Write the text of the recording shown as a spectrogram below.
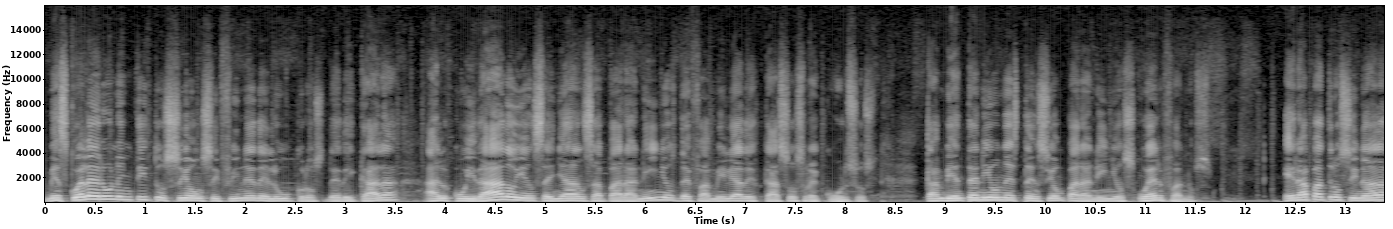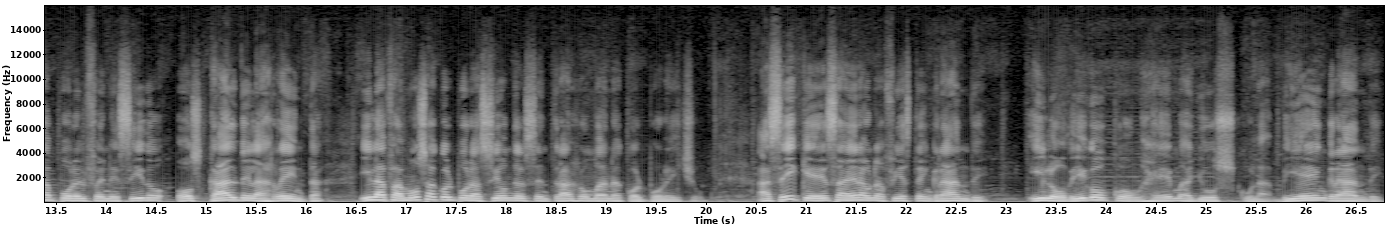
Mi escuela era una institución sin fines de lucros dedicada al cuidado y enseñanza para niños de familia de escasos recursos. También tenía una extensión para niños huérfanos era patrocinada por el fenecido Oscar de la Renta y la famosa corporación del Central Romana Corporation. Así que esa era una fiesta en grande y lo digo con G mayúscula, bien grande,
